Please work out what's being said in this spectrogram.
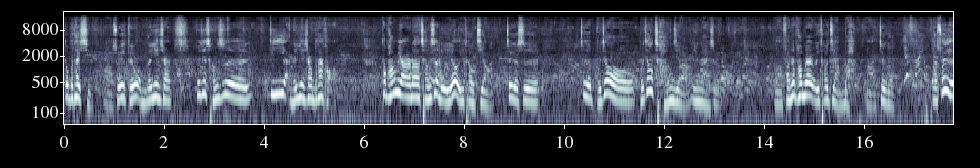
都不太新啊，所以给我们的印象对这城市第一眼的印象不太好。它旁边呢，城市里也有一条江，这个是这个不叫不叫长江，应该是啊，反正旁边有一条江吧啊，这个啊，所以。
